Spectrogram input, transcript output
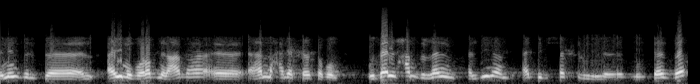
بننزل آه، أي مباراة بنلعبها آه، أهم حاجة الثلاثه بونت وده الحمد لله اللي مخلينا بنأدي بالشكل الممتاز ده.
